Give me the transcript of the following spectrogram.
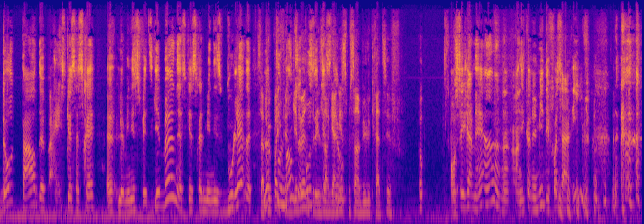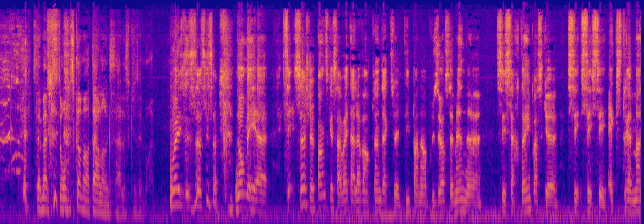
d'autres parlent de ben, est-ce que ce serait euh, le ministre Fitzgibbon, est-ce que ce serait le ministre Boulet? Ça peut pas être Fitzgibbon, c'est des, organismes sans but lucratif. On sait jamais, hein? En, économie, des fois, ça arrive. C'était ma question du commentaire langue sale, excusez-moi. Oui, c'est ça, c'est ça. Non, mais euh, ça, je pense que ça va être à l'avant-plan de l'actualité pendant plusieurs semaines. Euh, c'est certain parce que c'est, extrêmement.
